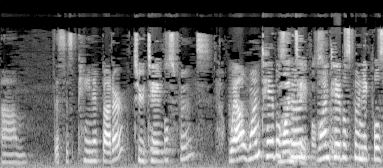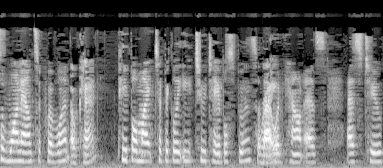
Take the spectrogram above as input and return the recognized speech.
Um, this is peanut butter. Two tablespoons. Well, one tablespoon, tablespoon. one tablespoon equals a one ounce equivalent. Okay. People might typically eat two tablespoons, so Right. that would count as, as two.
